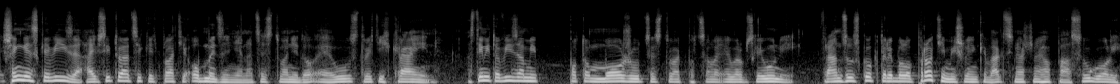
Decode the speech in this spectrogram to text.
šengenské víza aj v situácii, keď platia obmedzenia na cestovanie do EÚ z tretich krajín. A s týmito vízami potom môžu cestovať po celej Európskej únii. Francúzsko, ktoré bolo proti myšlienke vakcinačného pásu kvôli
